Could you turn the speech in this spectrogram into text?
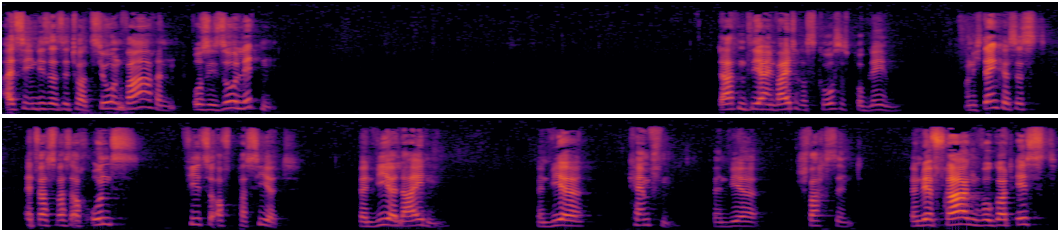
als sie in dieser Situation waren, wo sie so litten, da hatten sie ein weiteres großes Problem. Und ich denke, es ist etwas, was auch uns viel zu oft passiert, wenn wir leiden, wenn wir kämpfen, wenn wir schwach sind, wenn wir fragen, wo Gott ist,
